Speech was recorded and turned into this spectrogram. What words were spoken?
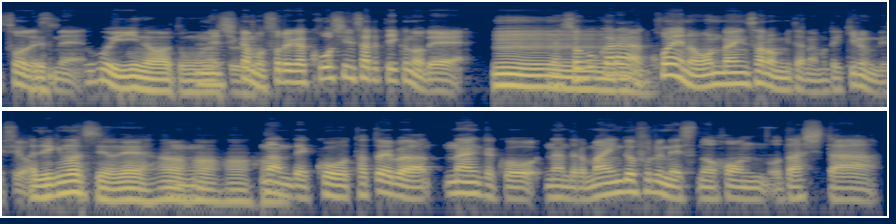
そうですねす。ごいいいなと思います。ねしかもそれが更新されていくので、うんうんうん、そこから声のオンラインサロンみたいなのもできるんですよあ。できますよね。はあうんはあはあなんで、こう、例えば、なんかこう、なんだろう、マインドフルネスの本を出した、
